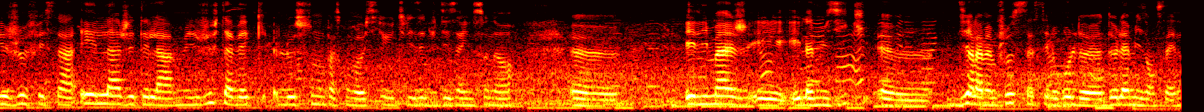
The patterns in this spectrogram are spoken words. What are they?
et je fais ça et là j'étais là, mais juste avec le son parce qu'on va aussi utiliser du design sonore. Et l'image et, la musique, euh, dire la même chose, ça c'est le rôle de, la mise en scène.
